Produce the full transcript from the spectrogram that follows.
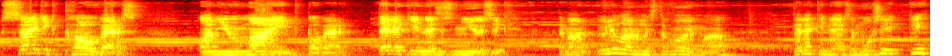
Psychic Powers on Your Mind Power. Telekinesis Music. Tämä on yliluonnollista voimaa. Telekineese musiikki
